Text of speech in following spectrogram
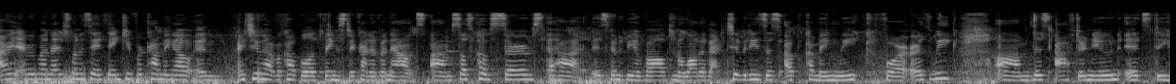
All right, everyone, I just want to say thank you for coming out, and I do have a couple of things to kind of announce. Um, South Coast Serves uh, is going to be involved in a lot of activities this upcoming week for Earth Week. Um, this afternoon, it's the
